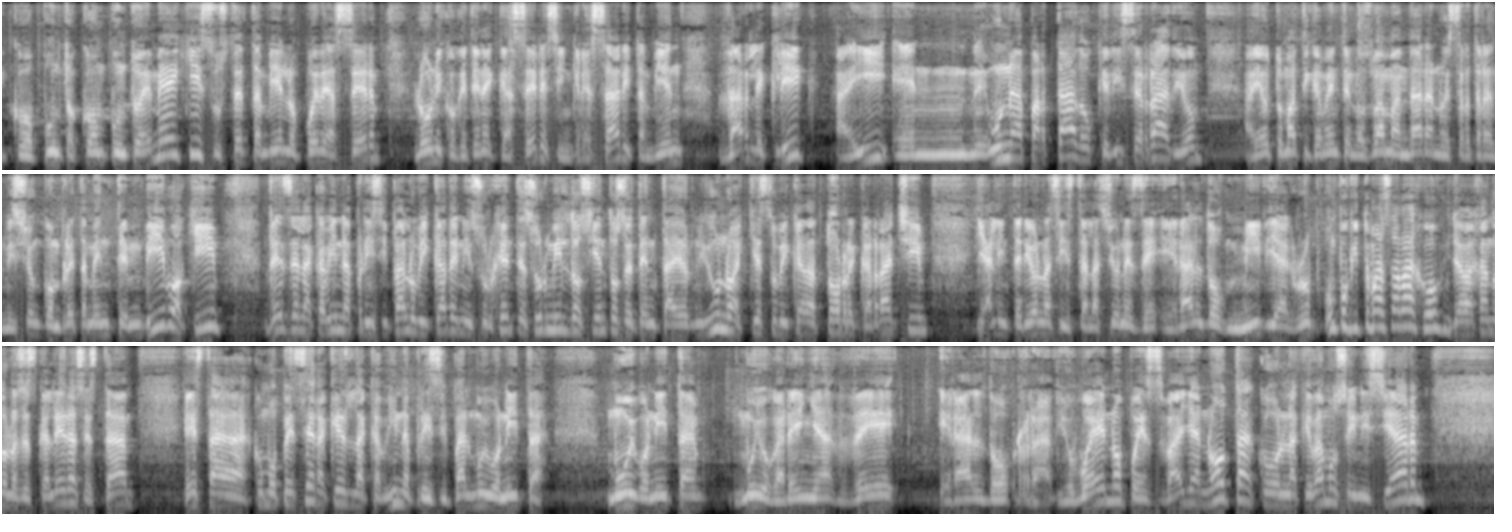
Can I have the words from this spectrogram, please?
www.heraldodemexico.com.mx. Usted también lo puede hacer. Lo único que tiene que hacer es ingresar y también darle clic ahí en un apartado que dice radio. Ahí automáticamente nos va a mandar a nuestra transmisión completamente en vivo aquí desde la cabina principal ubicada en Insurgente Sur 1271. Aquí está ubicada Torre Carrachi y al interior las instalaciones de Heraldo Media Group. Un poquito más abajo, ya bajando las escaleras, está esta como pecera que es la cabina principal, muy bonita, muy bonita, muy hogareña de Heraldo Radio. Bueno, pues vaya nota con la que vamos a iniciar.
